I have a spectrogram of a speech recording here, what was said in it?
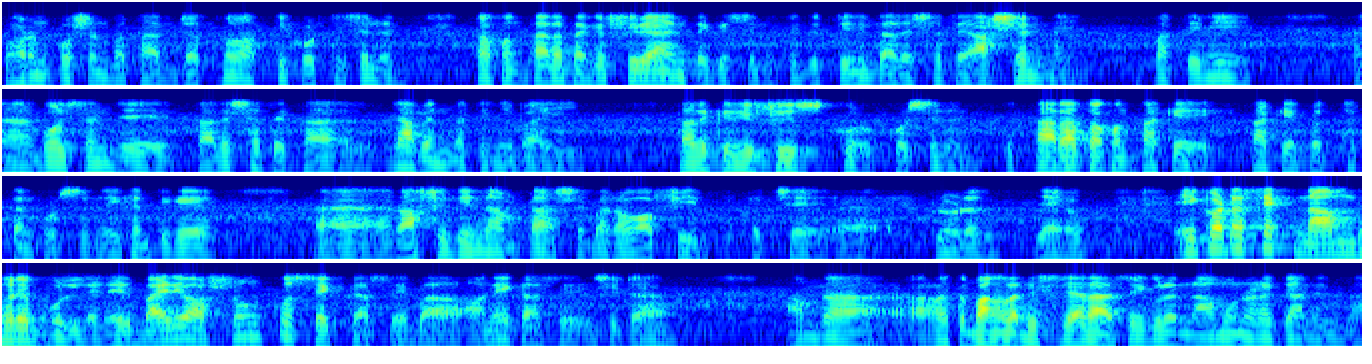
ভরণ পোষণ বা তার যত্ন আত্মি করতেছিলেন, তখন তারা তাকে ফিরে আনতে গেছিল। কিন্তু তিনি তাদের সাথে আসেন নাই বা তিনি বলছেন যে তাদের সাথে তা যাবেন না তিনি বা এই তাদেরকে রিফিউজ করছিলেন। তারা তখন তাকে তাকে প্রত্যাখ্যান করছিল। এখান থেকে রাফিদির নামটা আসে বা রওয়াফিদ হচ্ছে প্লুরাল যাই হোক। এই কটা সেক্ট নাম ধরে বললেন। এর বাইরে অসংখ্য সেক্ট আছে বা অনেক আছে সেটা আমরা হয়তো বাংলাদেশে যারা আছে এগুলোর নাম ওনারা জানেন না।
